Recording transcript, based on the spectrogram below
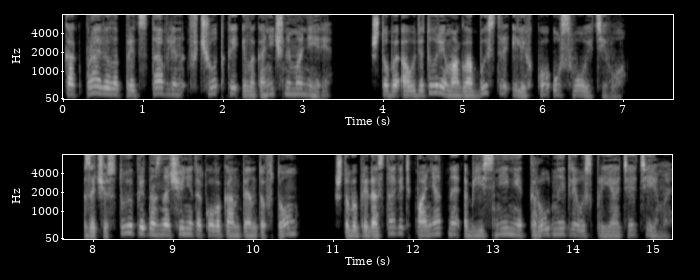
как правило, представлен в четкой и лаконичной манере, чтобы аудитория могла быстро и легко усвоить его. Зачастую предназначение такого контента в том, чтобы предоставить понятное объяснение трудной для восприятия темы.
